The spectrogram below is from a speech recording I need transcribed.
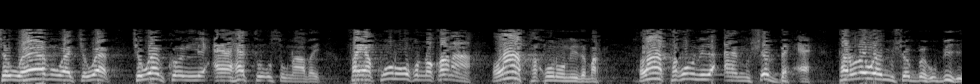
jawaabu waa jawaab. Jawaabkoo licaahadtu u sugnaaday fayakunu wuxuu noqonaa laa takununida marka laa takununida aa mushabah ah tanuna waa mushabahu bihi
